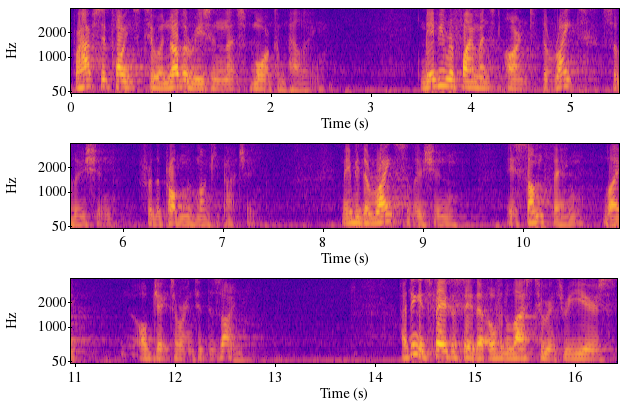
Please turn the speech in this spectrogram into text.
perhaps it points to another reason that's more compelling. Maybe refinements aren't the right solution for the problem of monkey patching. Maybe the right solution is something like object-oriented design. I think it's fair to say that over the last two or three years,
